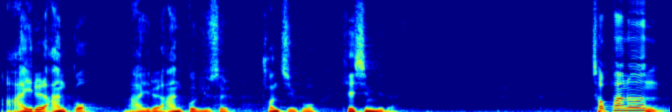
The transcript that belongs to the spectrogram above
아이를 안고 아이를 안고 윷을 던지고 계십니다. 첫 판은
